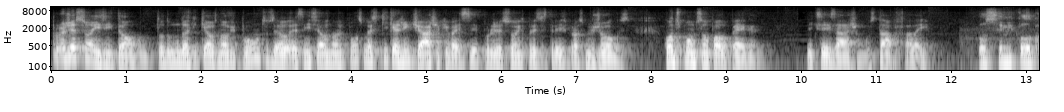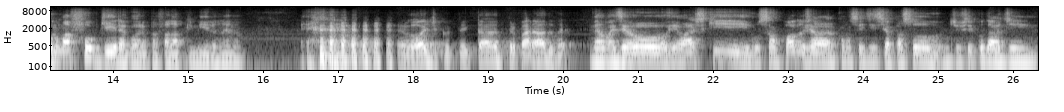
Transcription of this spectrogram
projeções, então. Todo mundo aqui quer os nove pontos, é essencial os nove pontos, mas o que, que a gente acha que vai ser? Projeções para esses três próximos jogos. Quantos pontos São Paulo pega? O que vocês acham? Gustavo, fala aí. Você me colocou numa fogueira agora para falar primeiro, né, meu? É. Lógico, tem que estar tá preparado, velho. Não, mas eu, eu acho que o São Paulo já, como você disse, já passou dificuldade em,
